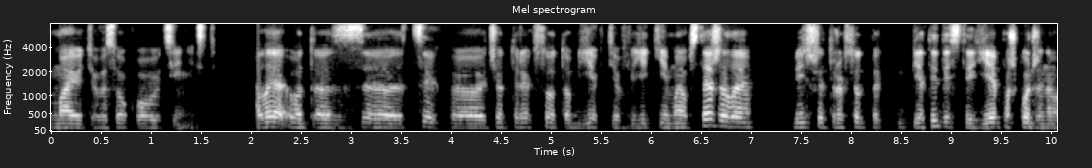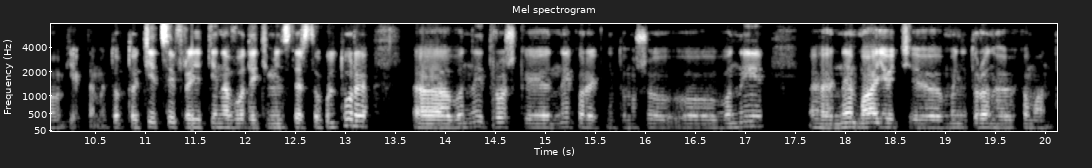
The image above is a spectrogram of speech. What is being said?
мають високу цінність. Але от е, з е, цих е, 400 об'єктів, які ми обстежили, більше 350 є пошкодженими об'єктами. Тобто ті цифри, які наводить Міністерство культури, е, вони трошки некоректні, тому що вони е, не мають е, моніторингових команд,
